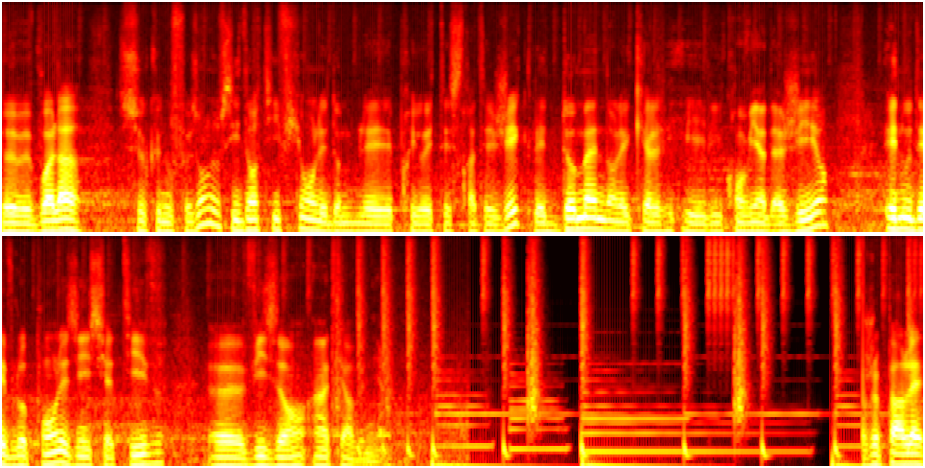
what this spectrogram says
euh, voilà ce que nous faisons. Nous identifions les, priorités stratégiques, les domaines dans lesquels il convient d'agir et nous développons les initiatives visant à intervenir. Je parlais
